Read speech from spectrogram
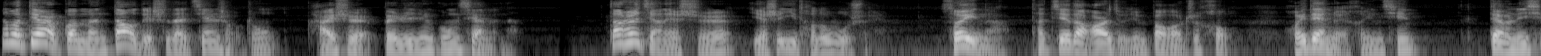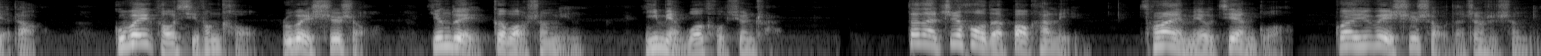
那么，第二关门到底是在坚守中，还是被日军攻陷了呢？当时蒋介石也是一头的雾水，所以呢，他接到二十九军报告之后，回电给何应钦，电文里写道：“古北口、喜峰口如未失守，应对各报声明。”以免倭寇宣传，但在之后的报刊里，从来也没有见过关于未失守的正式声明。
